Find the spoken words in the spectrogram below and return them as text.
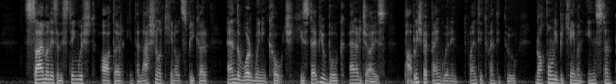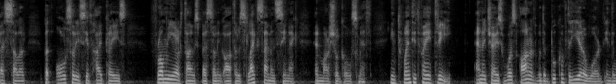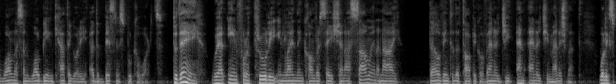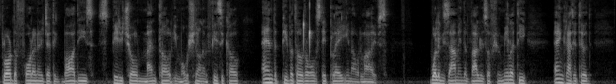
Simon is a distinguished author, international keynote speaker, and award winning coach. His debut book, Energize, published by Penguin in 2022, not only became an instant bestseller, but also received high praise from New York Times bestselling authors like Simon Sinek and Marshall Goldsmith. In 2023, Energize was honored with the Book of the Year award in the Wellness and Wellbeing category at the Business Book Awards. Today, we are in for a truly enlightening conversation as Simon and I delve into the topic of energy and energy management. We'll explore the four energetic bodies spiritual, mental, emotional, and physical and the pivotal roles they play in our lives. We'll examine the values of humility and gratitude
